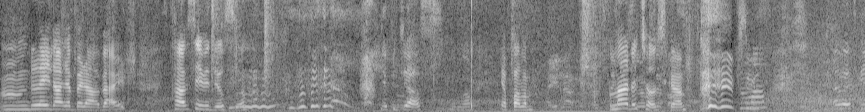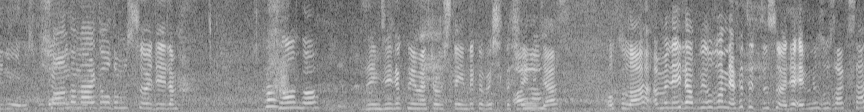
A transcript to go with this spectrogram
hmm, Leyla ile beraber tavsiye videosu Yapacağız. Bilmem. yapalım. Bunlar da çalışkan. Tamam. Evet geliyoruz. Şu anda nerede olduğumuzu söyleyelim. Şu anda Zincirlikuyu metrobüste indik ve Beşiktaş'a Aynen. ineceğiz. Okula. Ama Leyla bu yoldan nefret ettiğini söylüyor. Eviniz uzaksa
